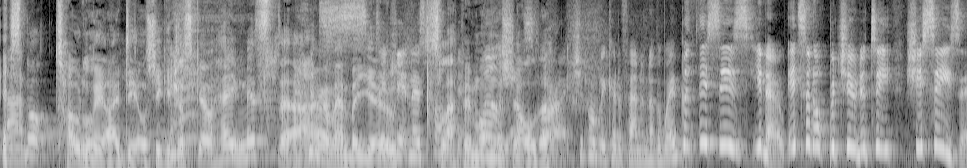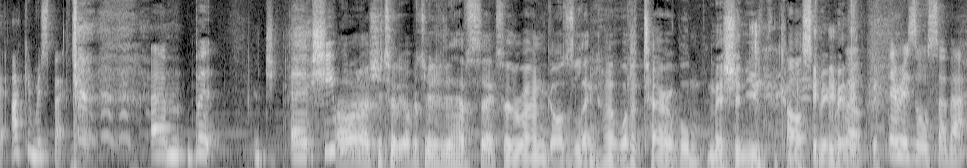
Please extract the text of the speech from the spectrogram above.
It's not totally ideal. She could just go, "Hey, Mister, I remember you." Stick it in his Slap pocket. him on Well, the yes, shoulder. All right, she probably could have found another way, but this is, you know, it's an opportunity. She sees it. I can respect it. um, but uh, she Oh no, she took the opportunity to have sex with Ryan Gosling. Oh, what a terrible mission you cast me with. Well, there is also that.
